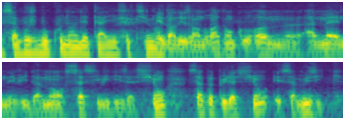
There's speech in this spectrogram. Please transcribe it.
ça bouge beaucoup dans le détail, effectivement. Et dans des endroits donc où Rome amène évidemment sa civilisation, sa population et sa musique.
